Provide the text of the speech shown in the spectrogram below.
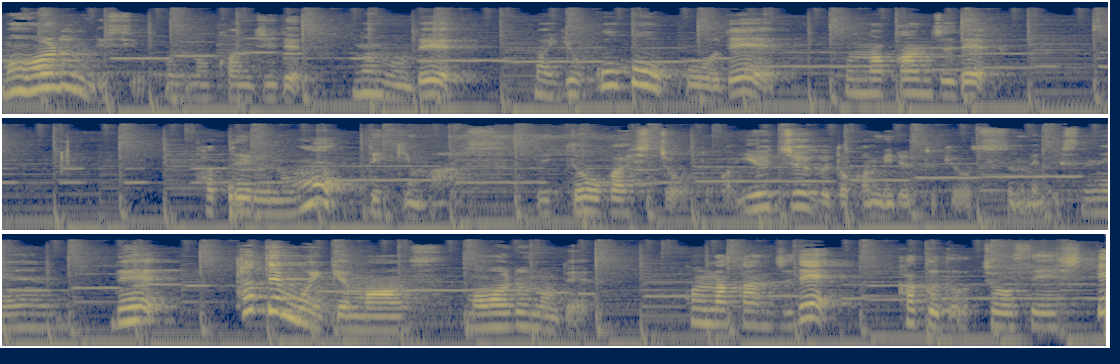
回るんですよ。こんな感じで。なので、まあ、横方向でこんな感じで立てるのもできます。で動画視聴とか YouTube とか見るときおすすめですね。で縦もいけます。回るので。こんな感じで角度を調整して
